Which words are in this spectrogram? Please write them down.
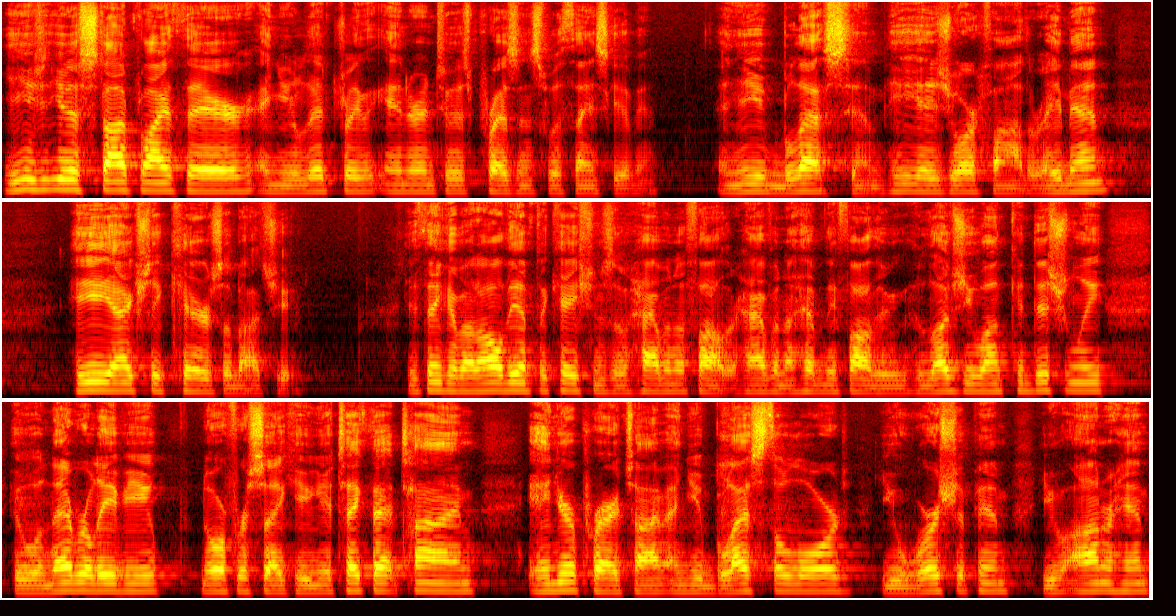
You, you just stop right there and you literally enter into His presence with thanksgiving. And you bless Him. He is your Father. Amen? He actually cares about you. You think about all the implications of having a father, having a heavenly father who loves you unconditionally, who will never leave you nor forsake you. You take that time in your prayer time and you bless the Lord, you worship him, you honor him.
